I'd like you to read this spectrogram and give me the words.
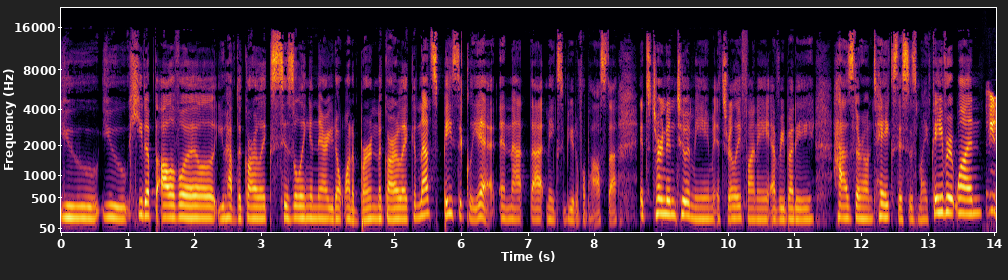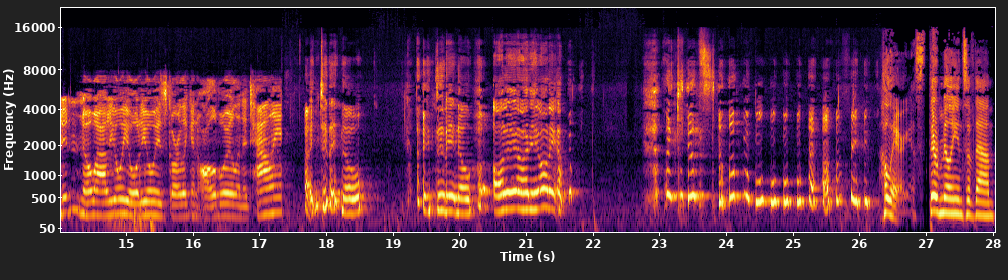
You you heat up the olive oil. You have the garlic sizzling in there. You don't want to burn the garlic, and that's basically it. And that that makes a beautiful pasta. It's turned into a meme. It's really funny. Everybody has their own takes. This is my favorite one. If you didn't know, aglio e olio is garlic and olive oil in Italian. I didn't know. I didn't know. Oleo, oleo, oleo. I can't stop laughing. hilarious. There are millions of them,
